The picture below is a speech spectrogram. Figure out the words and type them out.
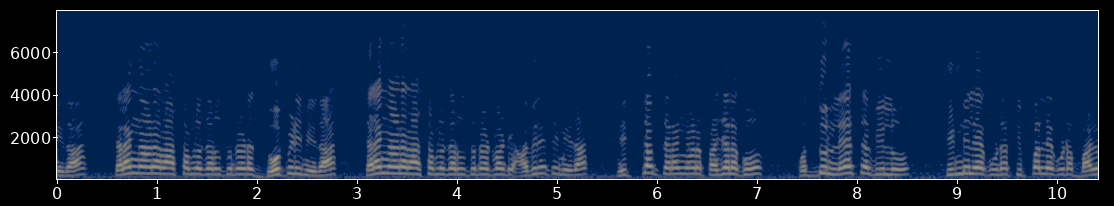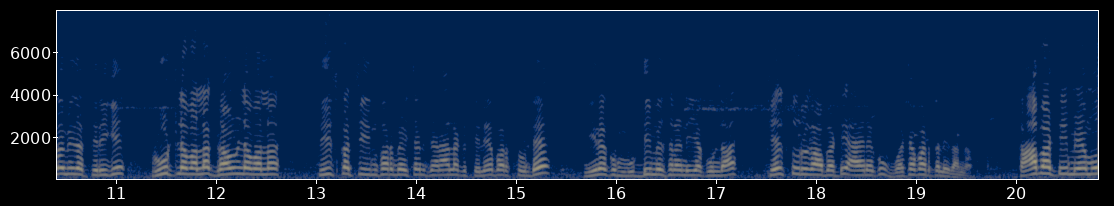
మీద తెలంగాణ రాష్ట్రంలో జరుగుతున్నటువంటి దోపిడీ మీద తెలంగాణ రాష్ట్రంలో జరుగుతున్నటువంటి అవినీతి మీద నిత్యం తెలంగాణ ప్రజలకు పొద్దున్న లేస్తే వీళ్ళు తిండి లేకుండా తిప్పలు లేకుండా బళ్ళ మీద తిరిగి రూట్ లెవెల్లో గ్రౌండ్ లెవెల్లో తీసుకొచ్చి ఇన్ఫర్మేషన్ జనాలకు తెలియపరుస్తుంటే ఈయనకు ముడ్డి మిసలనియకుండా చేస్తున్నారు కాబట్టి ఆయనకు వశపడతలేదన్న. కాబట్టి మేము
